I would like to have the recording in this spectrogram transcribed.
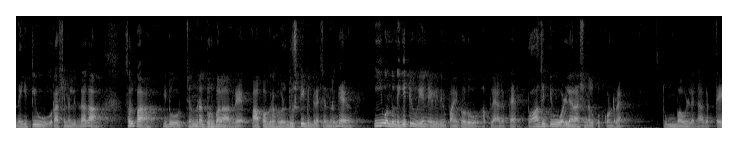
ನೆಗೆಟಿವ್ ರಾಶಿನಲ್ಲಿದ್ದಾಗ ಸ್ವಲ್ಪ ಇದು ಚಂದ್ರ ದುರ್ಬಲ ಆದರೆ ಪಾಪಗ್ರಹಗಳ ದೃಷ್ಟಿ ಬಿದ್ದರೆ ಚಂದ್ರನಿಗೆ ಈ ಒಂದು ನೆಗೆಟಿವ್ ಏನು ಹೇಳಿದ್ದೀನಿ ಪಾಯಿಂಟು ಅದು ಅಪ್ಲೈ ಆಗುತ್ತೆ. ಪಾಸಿಟಿವ್ ಒಳ್ಳೆ ರಾಶಿನಲ್ಲಿ ಕೂತ್ಕೊಂಡ್ರೆ ತುಂಬ ಒಳ್ಳೆಯದಾಗತ್ತೆ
